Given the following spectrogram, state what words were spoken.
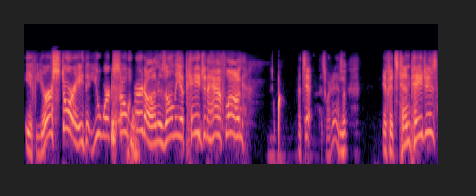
If your story that you worked so hard on is only a page and a half long, that's it. That's what it is. Yep. If it's 10 pages,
